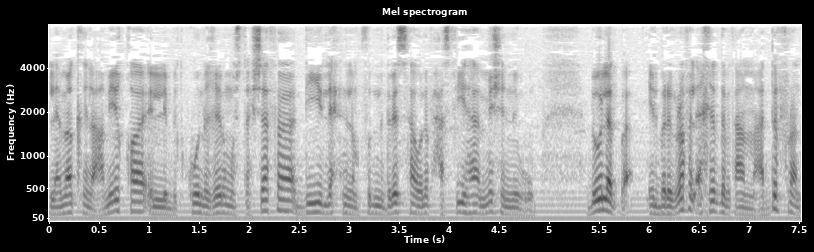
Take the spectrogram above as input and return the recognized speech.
الأماكن العميقة اللي بتكون غير مستكشفة. دي اللي إحنا المفروض ندرسها ونبحث فيها مش النجوم. بيقول لك بقى ال paragraph الأخير ده بيتعامل مع different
